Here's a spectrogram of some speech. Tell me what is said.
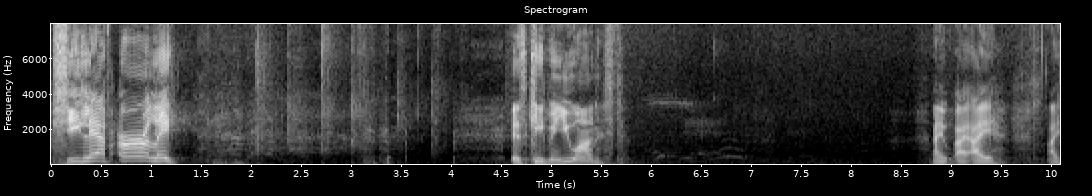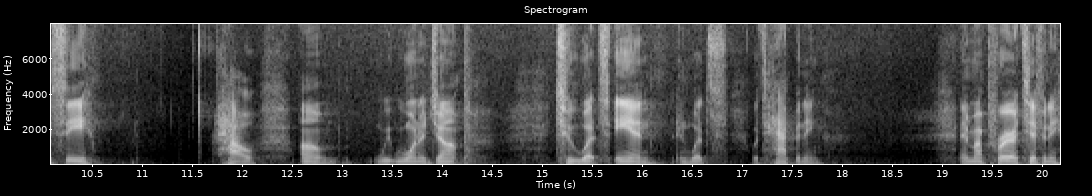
she left early. Is keeping you honest. I, I, I, I see how um, we, we want to jump to what's in and what's, what's happening. And my prayer, Tiffany,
